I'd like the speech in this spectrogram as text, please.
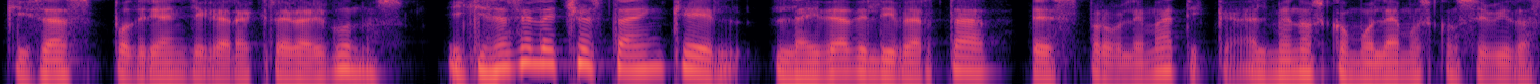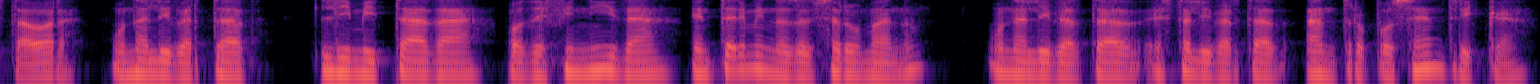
quizás podrían llegar a creer algunos. Y quizás el hecho está en que la idea de libertad es problemática, al menos como la hemos concebido hasta ahora. Una libertad limitada o definida en términos del ser humano, una libertad, esta libertad antropocéntrica,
